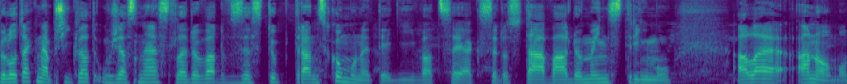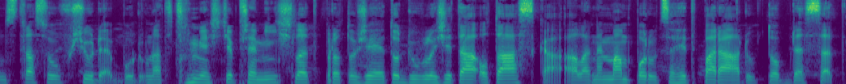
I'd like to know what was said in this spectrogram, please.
Bylo tak například úžasné sledovat vzestup transkomunity, dívat se, jak se dostává do mainstreamu. Ale ano, monstra jsou všude, budu nad tím ještě přemýšlet, protože je to důležitá otázka, ale nemám po ruce hit parádu top 10.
